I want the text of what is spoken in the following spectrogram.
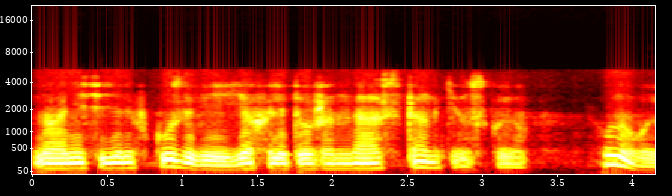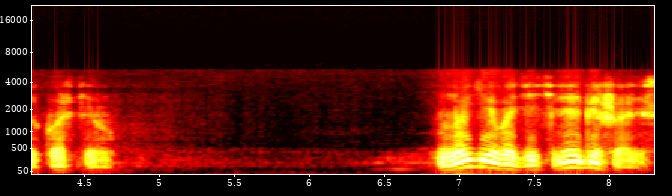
Но они сидели в кузове и ехали тоже на Останкинскую, в новую квартиру. Многие водители обижались.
